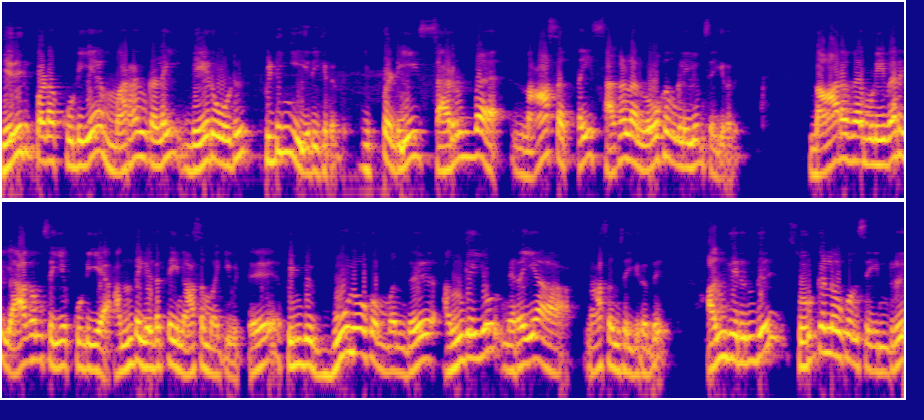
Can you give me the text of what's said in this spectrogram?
எதிர்படக்கூடிய மரங்களை வேரோடு பிடுங்கி எரிகிறது இப்படி சர்வ நாசத்தை சகல லோகங்களிலும் செய்கிறது. நாரத முனிவர் யாகம் செய்யக்கூடிய அந்த இடத்தை நாசமாக்கிவிட்டு பின்பு பூலோகம் வந்து அங்கேயும் நிறைய நாசம் செய்கிறது. அங்கிருந்து சொர்க்கலோகம் சென்று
